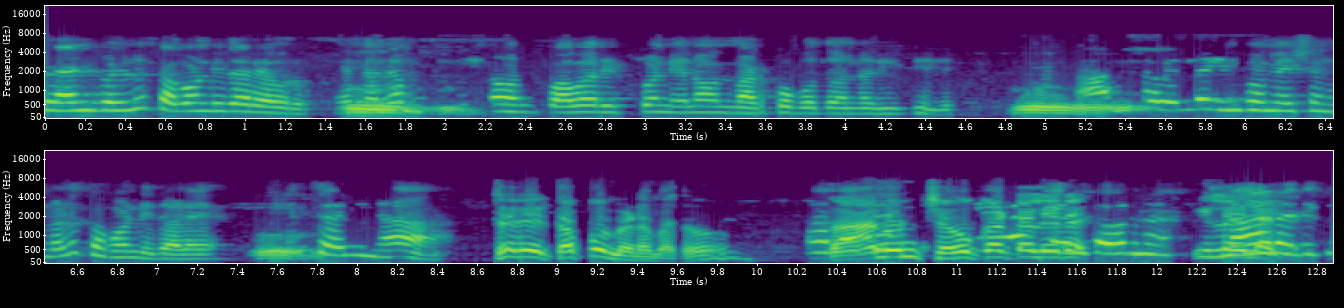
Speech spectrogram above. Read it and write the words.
ಲ್ಯಾಂಡ್ಗಳನ್ನು ತಗೊಂಡಿದ್ದಾರೆ ಅವರು. ಯಾಕಂದ್ರೆ ಏನೋ ಒಂದ್ ಪವರ್ ಇಟ್ಕೊಂಡು ಏನೋ ಒಂದ್ ಮಾಡ್ಕೋಬಹುದು ಅನ್ನೋ ರೀತಿಯಲ್ಲಿ ಅಂತವೆಲ್ಲ ಇನ್ಫಾರ್ಮೇಶನ್ಗಳು ತಗೊಂಡಿದ್ದಾಳೆ. ಸರಿನಾ? ಸರಿ ತಪ್ಪು ಮೇಡಮ್ ಅದು. ಕಾನೂನು ಚೌಕಟ್ಟಲ್ಲಿ. ಇಲ್ಲ ನಾನು ಅದಕ್ಕೆ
